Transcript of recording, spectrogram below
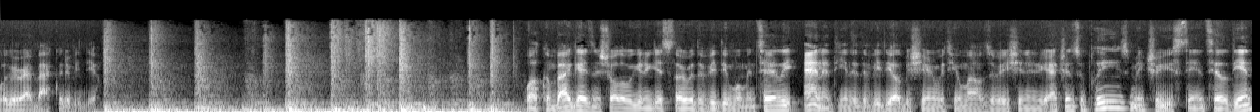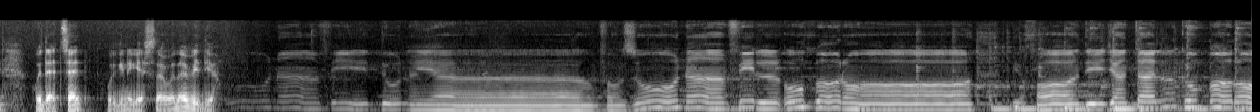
we'll be right back with the video. Welcome back guys, inshallah we're going to get started with the video momentarily and at the end of the video I'll be sharing with you my observation and reaction so please make sure you stay until the end. With that said, we're going to get started with our video. بخادجة الكبرى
